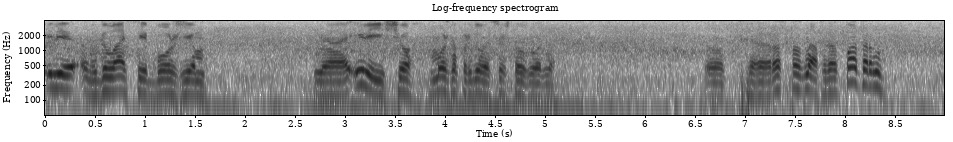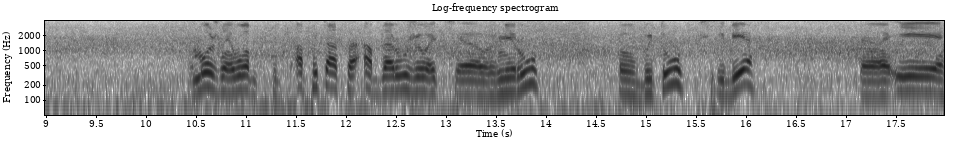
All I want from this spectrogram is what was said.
или в гласе Божьем э, или еще можно придумать все что угодно вот. Э, распознав этот паттерн можно его пытаться обнаруживать э, в миру, в быту, в себе. Э, и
